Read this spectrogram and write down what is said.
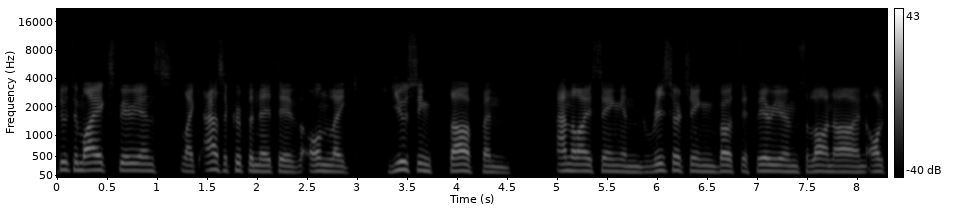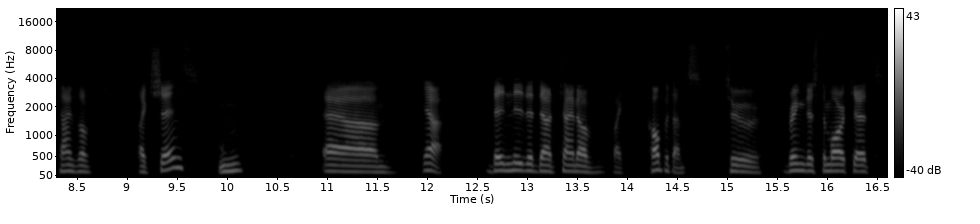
due to my experience like as a crypto native on like using stuff and analyzing and researching both ethereum solana and all kinds of like chains mm-hmm. um, yeah they needed that kind of like competence to bring this to market.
